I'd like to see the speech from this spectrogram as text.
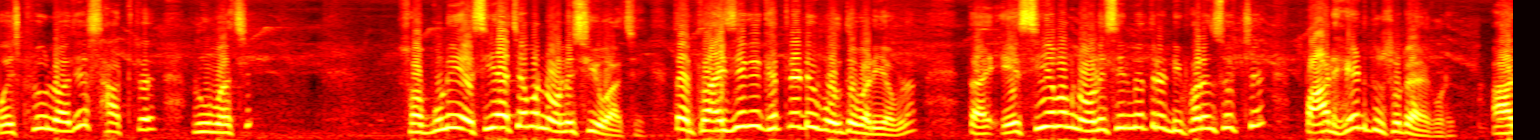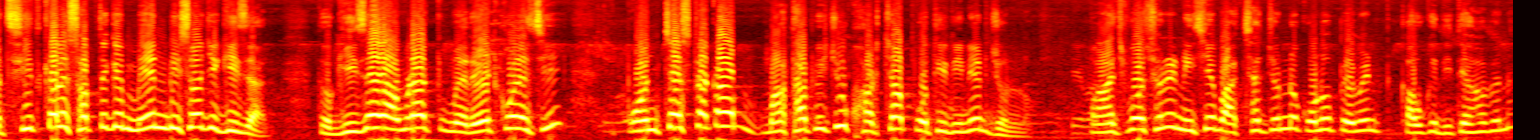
ওয়েস্টভিউ লজে সাতটা রুম আছে। সবগুলোই এসি আছে আবার নন এসিও আছে। তাই প্রাইজিংয়ের ক্ষেত্রে একটু বলতে পারি আমরা। তাই এসি এবং নন এসির মধ্যে ডিফারেন্স হচ্ছে পার হেড দুশো টাকা করে। আর শীতকালে সব থেকে মেন বিষয় হচ্ছে গিজার। তো গিজার আমরা রেট করেছি পঞ্চাশ টাকা মাথা পিছু খরচা প্রতিদিনের জন্য। পাঁচ বছরের নিচে বাচ্চার জন্য কোনো পেমেন্ট কাউকে দিতে হবে না।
